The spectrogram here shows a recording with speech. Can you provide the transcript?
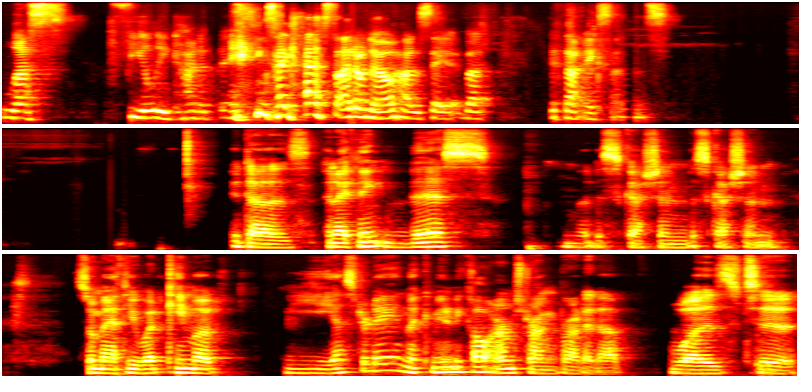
less feely kind of things, I guess. I don't know how to say it, but if that makes sense. It does. And I think this, the discussion, discussion. So, Matthew, what came up yesterday in the community call, Armstrong brought it up, was to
